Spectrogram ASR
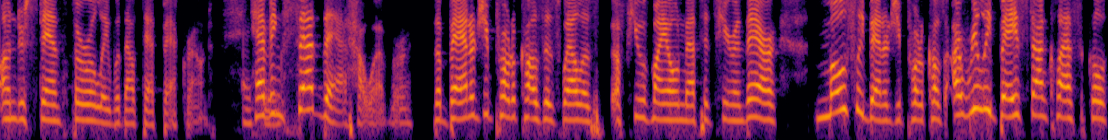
understand thoroughly without that background. I Having see. said that, however, the Banerjee protocols, as well as a few of my own methods here and there, mostly Banerjee protocols, are really based on classical,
